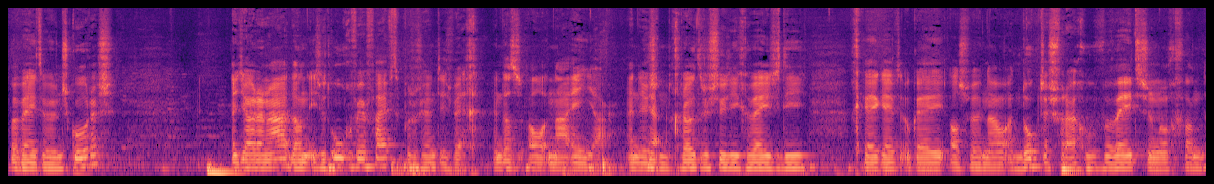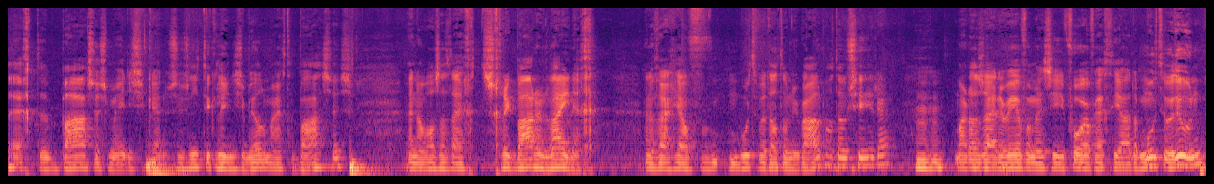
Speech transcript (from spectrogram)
We weten hun scores. Het jaar daarna dan is het ongeveer 50% is weg. En dat is al na één jaar. En er is Ja. een grotere studie geweest die gekeken heeft... oké, als we nou aan dokters vragen... hoeveel weten ze nog van de echte basismedische kennis? Dus niet de klinische beelden, maar echt de basis. En dan was dat echt schrikbarend weinig. En dan vraag je je af, moeten we dat dan überhaupt nog doseren? Mhm. Maar dan zijn er weer heel veel mensen die vechten, ja, dat moeten we doen.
